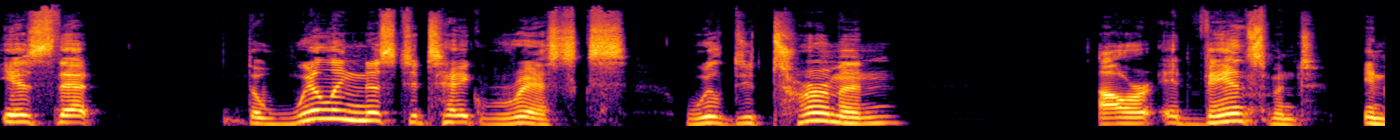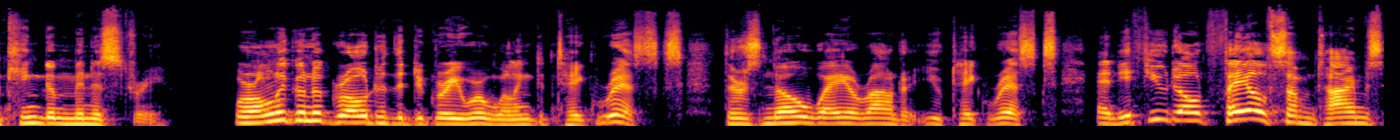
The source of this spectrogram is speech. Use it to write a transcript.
is that the willingness to take risks will determine our advancement in kingdom ministry. We're only going to grow to the degree we're willing to take risks. There's no way around it. You take risks. And if you don't fail sometimes,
